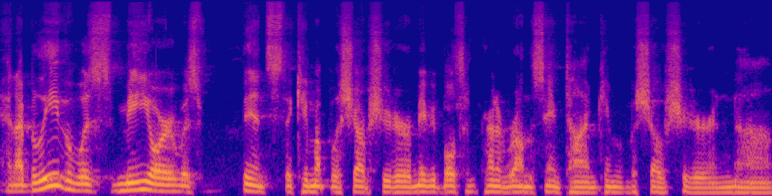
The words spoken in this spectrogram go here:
And I believe it was me or it was Vince that came up with sharpshooter, maybe both kind of around the same time came up with sharpshooter, and uh,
